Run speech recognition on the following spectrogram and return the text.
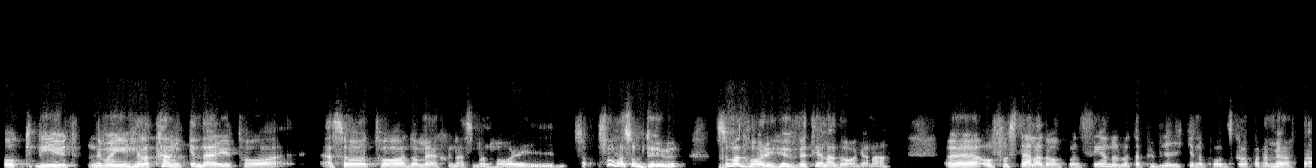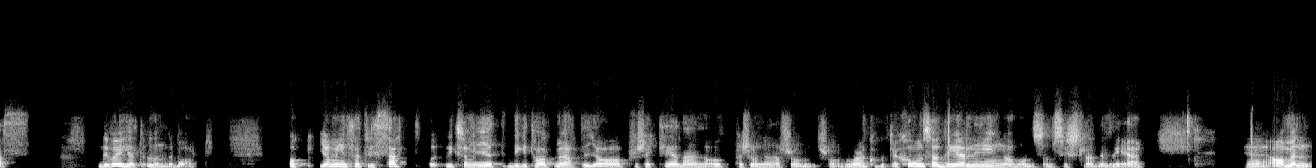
Och det, ju, det var ju hela tanken där att ta Alltså ta de människorna som man har i, sådana som du, som man har i huvudet hela dagarna eh, och få ställa dem på en scen och låta publiken och poddskaparna mötas. Det var ju helt underbart. Och jag minns att vi satt liksom i ett digitalt möte, jag, projektledaren och personerna från, från vår kommunikationsavdelning och hon som sysslade med eh, ja, men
